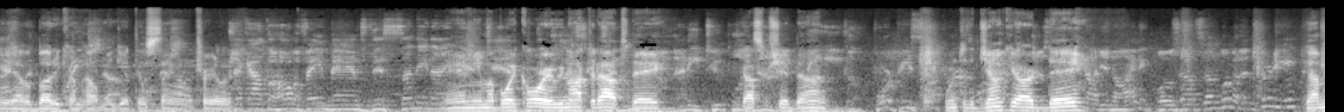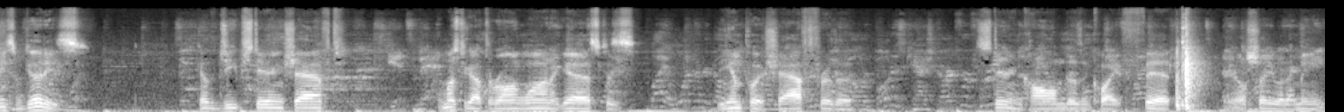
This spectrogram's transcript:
Maybe have a buddy come help me get this thing on a trailer. Check out the Hall of Fame bands this Sunday night. And me and my boy Corey, we knocked it out today. Got some shit done. Went to the junkyard today. Got me some goodies. Got the Jeep steering shaft. I must have got the wrong one, I guess, because the input shaft for the steering column doesn't quite fit. Here, I'll show you what I mean.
